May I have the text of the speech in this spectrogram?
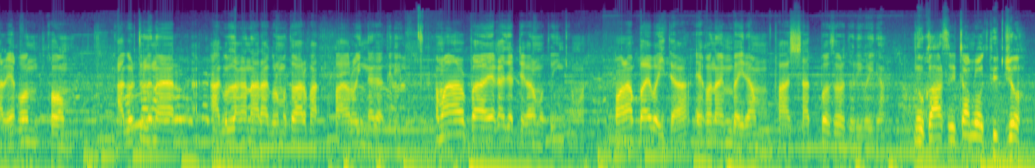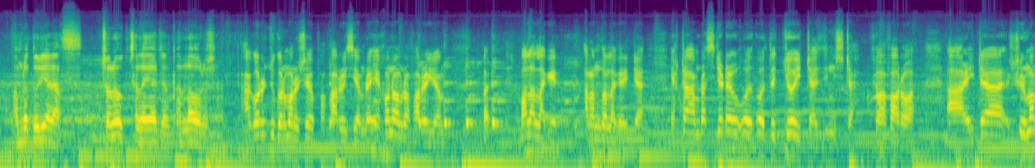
আর এখন কম। আগের তুলনায় আর আগর লাগান আর আগর মতো আর পার হই না যাত্রী আমার প্রায় এক হাজার টাকার মতো ইনকাম আমার আব্বাই বাইতা এখন আমি বাইরাম পাঁচ সাত বছর ধরে বাইরাম। নৌকা আছে এটা আমরা ঐতিহ্য আমরা দরিয়া রাস চলো চালাইয়া যাও আল্লাহ ভরসা। আগর যুগর মানুষে পার হয়েছি আমরা, এখনও আমরা পার হইলাম। ভালো লাগে, আনন্দ লাগে এটা। একটা আমরা সিলেটের ঐতিহ্য এটা জিনিসটা খাওয়া পার হওয়া আর এটা সুরমা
